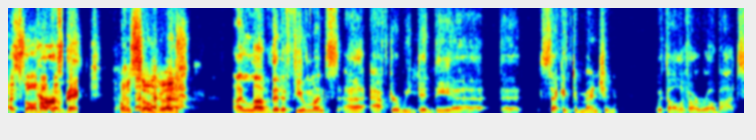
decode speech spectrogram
I It's saw that. That was- Perfect. That was so good. I love that a few months uh, after we did the uh, the second dimension with all of our robots,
